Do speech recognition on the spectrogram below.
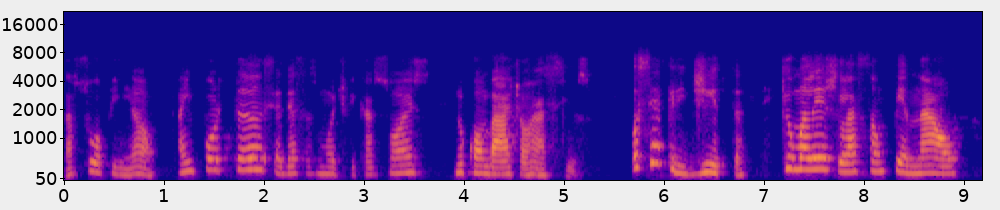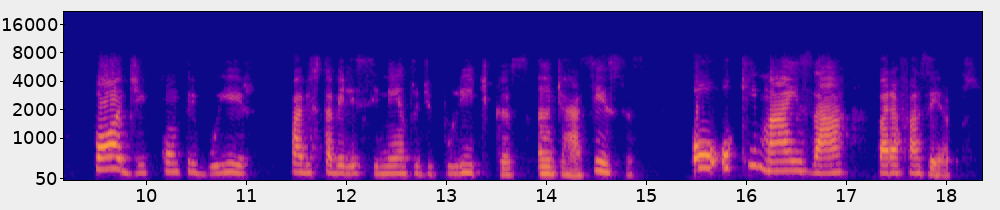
na sua opinião, a importância dessas modificações no combate ao racismo? Você acredita que uma legislação penal pode contribuir para o estabelecimento de políticas antirracistas? Ou o que mais há para fazermos?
